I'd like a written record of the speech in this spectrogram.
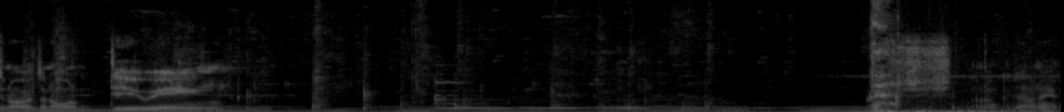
Tonight. I don't know what I'm doing. Shit, I don't down here.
